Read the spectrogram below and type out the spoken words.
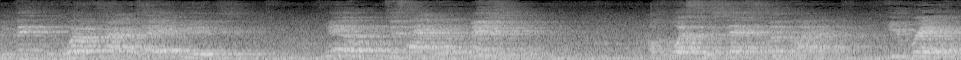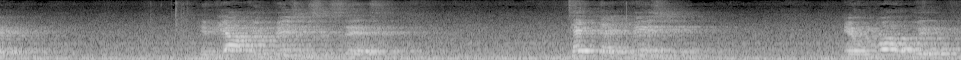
The thing, what I'm trying to you is, him just having a vision of what success looked like, ran. If y'all can vision success, take that vision and run with it.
